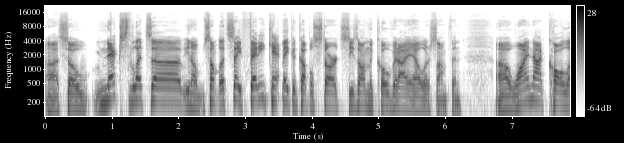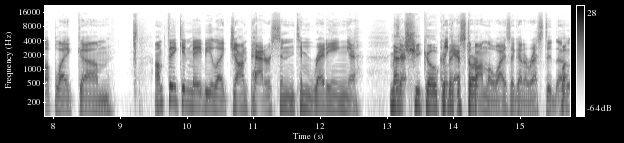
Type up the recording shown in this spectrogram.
Uh, so next, let's uh, you know, some let's say Fedde can't make a couple starts. He's on the COVID IL or something. Uh, why not call up like um, I'm thinking maybe like John Patterson, Tim Redding. Matt that, Chico could make Esteban a start. Esteban got arrested. Uh,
